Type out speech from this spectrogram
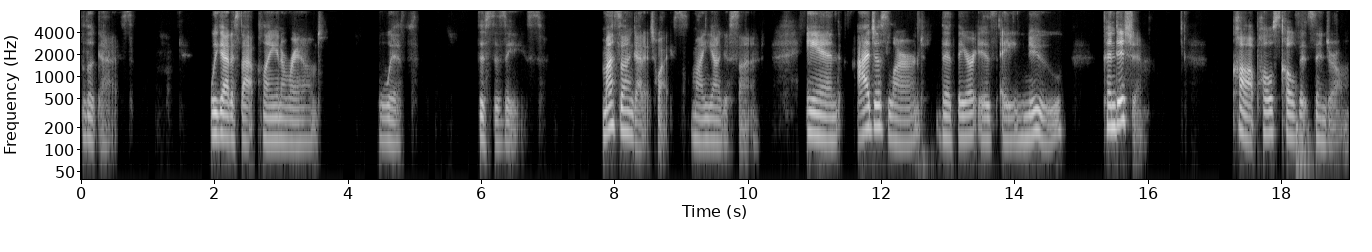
Look, guys, we got to stop playing around with this disease. My son got it twice, my youngest son. And I just learned that there is a new condition called post COVID syndrome.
